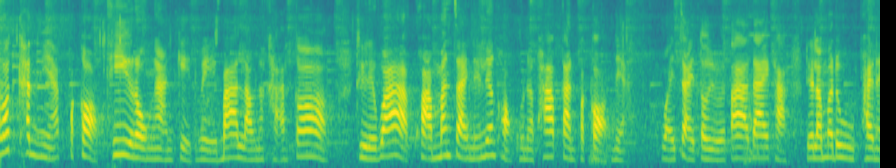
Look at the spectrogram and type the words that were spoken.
รถคันนี้ประกอบที่โรงงานเกตเวย์บ้านเรานะคะ ก็ถือได้ว่าความมั่นใจในเรื่องของคุณภาพการประกอบเนี่ยไว้ใจโตโยต้าได้ค่ะ เดี๋ยวเรามาดูภายใน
